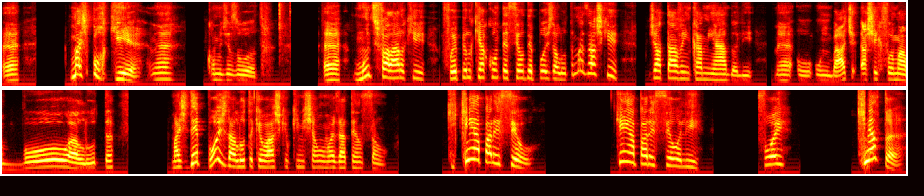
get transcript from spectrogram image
É. Mas por quê? Né? Como diz o outro. É, muitos falaram que foi pelo que aconteceu depois da luta, mas acho que já estava encaminhado ali né, o, o, embate. Achei que foi uma boa luta. Mas depois da luta, que eu acho que o que me chamou mais a atenção, que quem apareceu, quem apareceu ali foi Kenta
